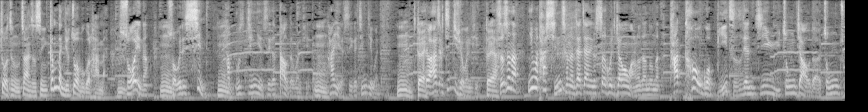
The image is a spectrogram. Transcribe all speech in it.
做这种钻石生意根本就做不过他们。所以呢，嗯所谓的信 end. 它不是仅仅是一个道德问题，嗯，它也是一个经济问题，嗯，对。对吧？它是个经济学问题，对啊。只是呢，因为它形成了在这样一个社会交往网络当中呢，它透过彼此之间基于宗教的宗族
